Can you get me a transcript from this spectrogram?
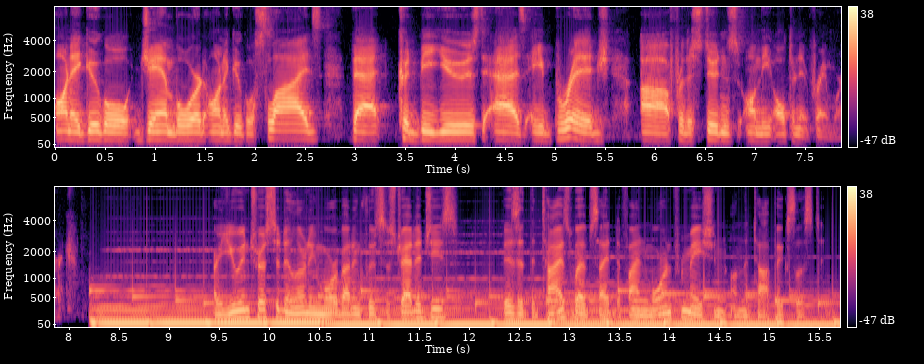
on a Google Jamboard, on a Google Slides that could be used as a bridge uh, for the students on the alternate framework. Are you interested in learning more about inclusive strategies? Visit the TIES website to find more information on the topics listed.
